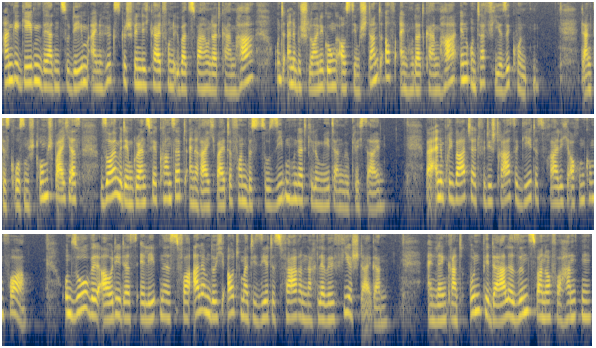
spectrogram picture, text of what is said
Angegeben werden zudem eine Höchstgeschwindigkeit von über 200 km/h und eine Beschleunigung aus dem Stand auf 100 km/h in unter vier Sekunden. Dank des großen Stromspeichers soll mit dem Grand Sphere Concept eine Reichweite von bis zu 700 Kilometern möglich sein. Bei einem Privatjet für die Straße geht es freilich auch um Komfort. Und so will Audi das Erlebnis vor allem durch automatisiertes Fahren nach Level 4 steigern. Ein Lenkrad und Pedale sind zwar noch vorhanden,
